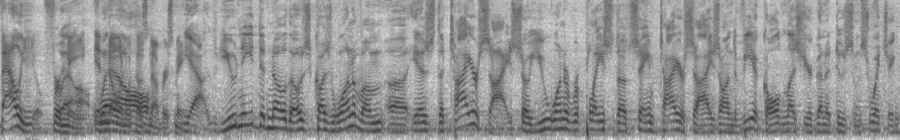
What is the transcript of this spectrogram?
value for well, me in well, knowing what those numbers mean? Yeah, you need to know those because one of them uh, is the tire size. So you want to replace the same tire size on the vehicle unless you're going to do some switching.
